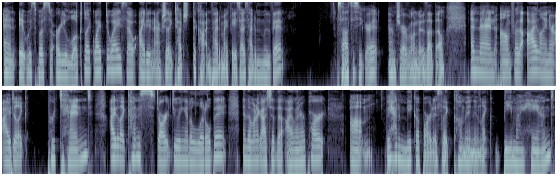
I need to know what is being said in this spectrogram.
and it was supposed to already looked like wiped away. So I didn't actually like touch the cotton pad in my face. I just had to move it. So that's a secret. I'm sure everyone knows that though. And then um, for the eyeliner, I had to like pretend. I had to like kind of start doing it a little bit. And then when I got to the eyeliner part, um, they had a makeup artist like come in and like be my hand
